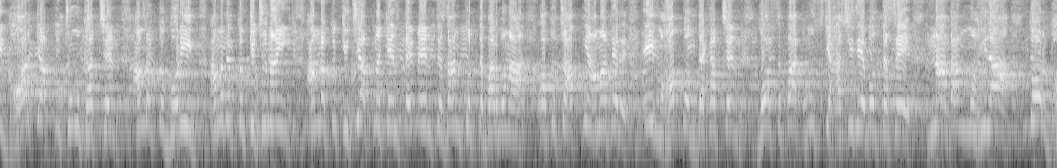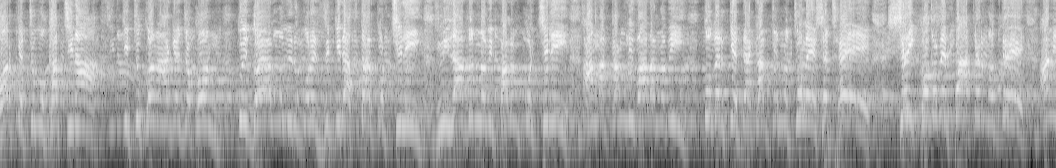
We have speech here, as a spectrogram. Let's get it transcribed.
এই ঘরকে আপনি চুমু খাচ্ছেন। আমরা তো গরিব, আমাদের তো কিছু নাই। আমরা তো কিছু আপনাকে ইন্তে- ইন্তজাম করতে পারব না। অথচ আপনি আমাদের এই মহব্বত দেখাচ্ছেন। গৌসে পাক মুসকি হাসি দিয়ে বলতেছে, নাদান মহিলা, তোর ঘরকে চুমু খাচ্ছি না। কিছুক্ষণ আগে যখন তুই দয়াল নবীর উপরে জিকির আসকার করছিলি, মিলাদুন নবী পালন করছিলি, আমার কামলিওয়ালা নবী তোদেরকে দেখার জন্য চলে এসেছে। সেই কদমে পাকের মধ্যে আমি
